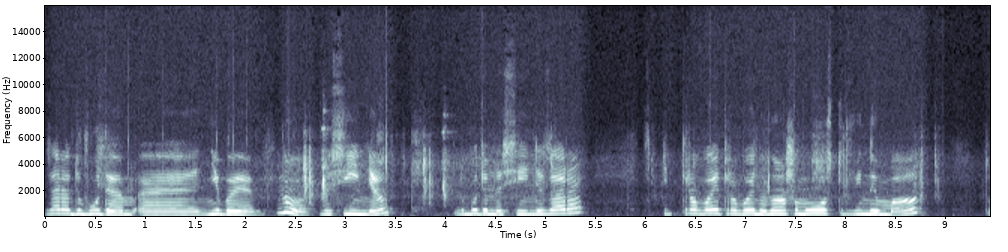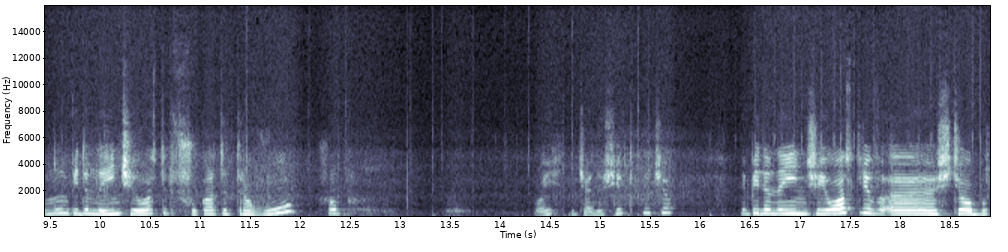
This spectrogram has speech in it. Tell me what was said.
Зараз добудемо е, ніби ну, насіння. Добудемо насіння зараз. З-під трави трави на нашому острові нема. Тому ми підемо на інший острів шукати траву, щоб. Ой, звичайно, shift включив. Ми підемо на інший острів, е, щоб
